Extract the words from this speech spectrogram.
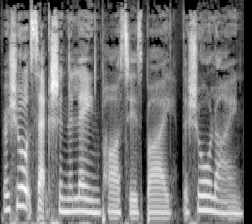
for a short section, the lane passes by the shoreline.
